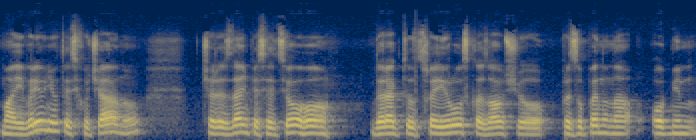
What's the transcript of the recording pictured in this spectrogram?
має вирівнюватись. Хоча ну, через день після цього директор ЦРУ сказав, що призупинено обмін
